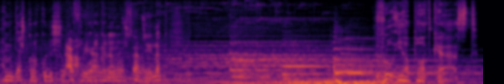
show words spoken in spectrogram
محمد أشكرك كل الشكر. عفوا يعني لك رؤيا بودكاست.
